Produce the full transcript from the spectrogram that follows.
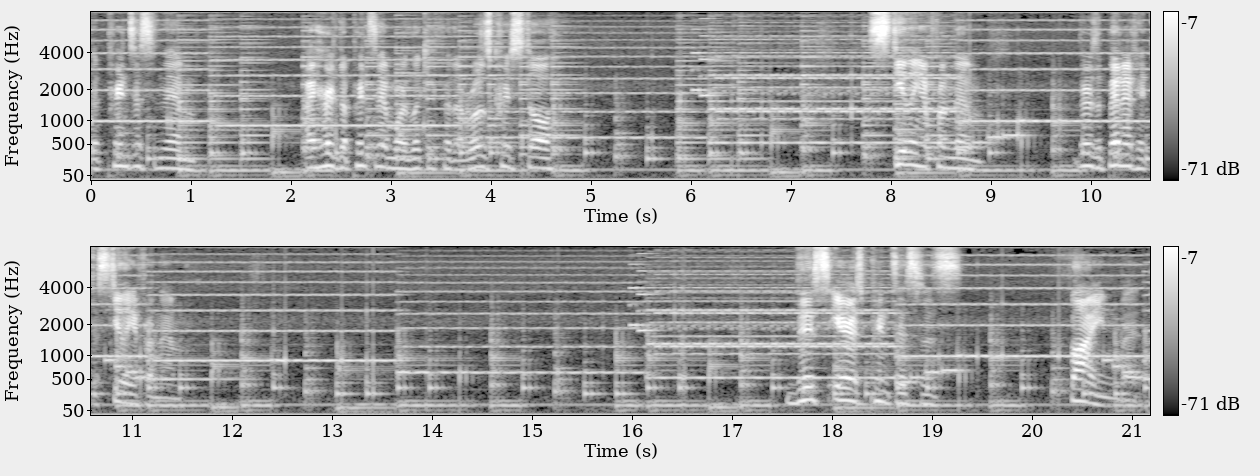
The princess and them. I heard the prince and them were looking for the rose crystal. Stealing it from them. There's a benefit to stealing it from them. This era's princess was fine, but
